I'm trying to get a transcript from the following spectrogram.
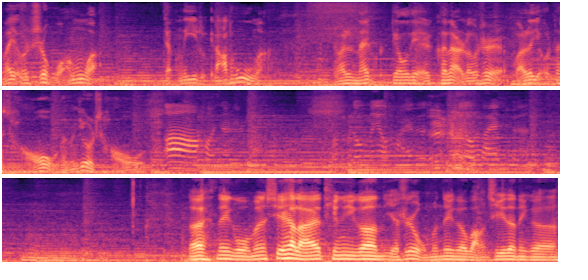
完有时候吃黄瓜，整的一嘴大吐嘛。完了奶嘴儿叼的也可哪儿都是，完了有的潮，可能就是潮。啊，好像是。我们都没有孩子，没有发言权。嗯，来，那个我们接下来听一个，也是我们那个往期的那个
